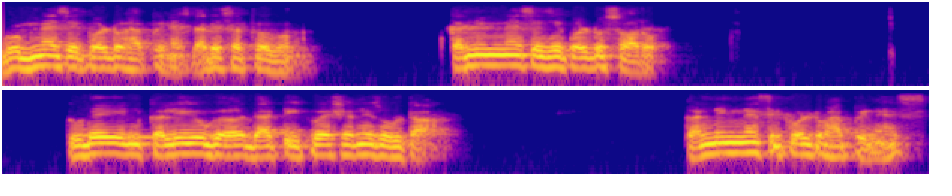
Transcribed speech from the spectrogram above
Goodness equal to happiness. That is Sattva Guna. Cunningness is equal to sorrow. Today in Kali Yuga, that equation is ulta. Cunningness equal to happiness,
